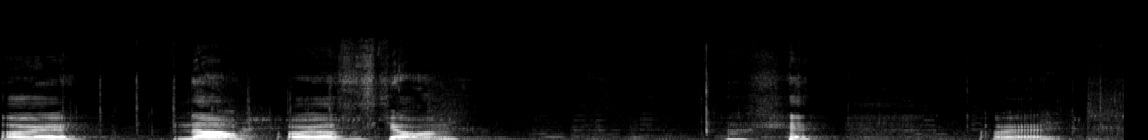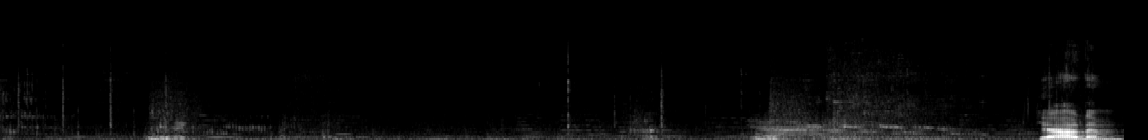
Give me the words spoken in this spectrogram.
okay. No. Okay, let's just kill him. Okay. Okay. Got him.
